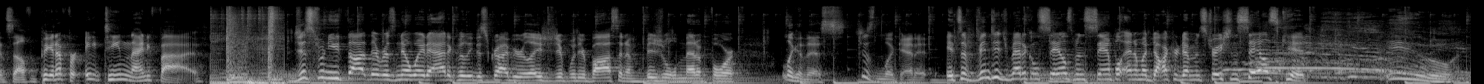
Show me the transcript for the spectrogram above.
itself and pick it up for $18.95. Just when you thought there was no way to adequately describe your relationship with your boss in a visual metaphor, Look at this. Just look at it. It's a vintage medical salesman sample enema doctor demonstration sales kit. Ew.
